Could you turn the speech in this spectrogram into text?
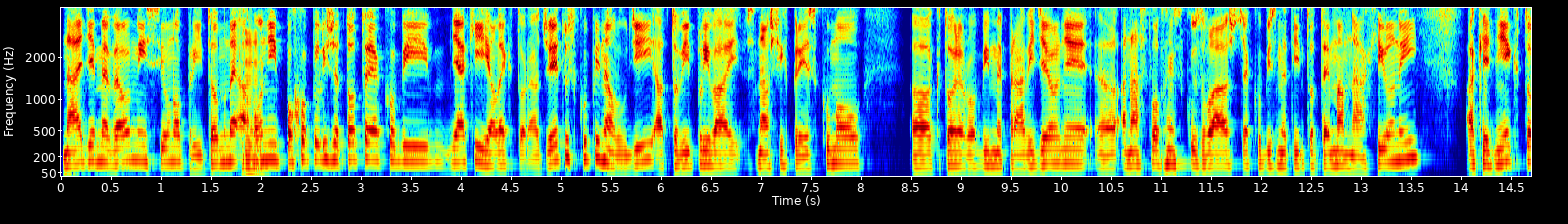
nájdeme veľmi silno prítomné a hmm. oni pochopili, že toto je akoby nejaký elektorát, že je tu skupina ľudí a to vyplýva aj z našich prieskumov, e, ktoré robíme pravidelne e, a na Slovensku zvlášť, ako by sme týmto témam náchylní. A keď niekto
